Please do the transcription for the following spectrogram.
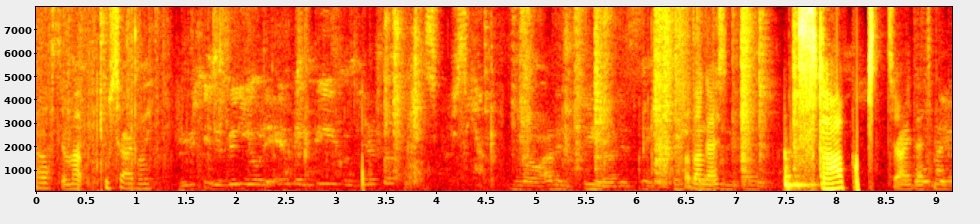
I left him up. I'm sorry, boy. You see the video of the MAP from Jessa? Yes, you see him. No, I didn't see it. I just think. Hold on, guys. stop Sorry, that's my. You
